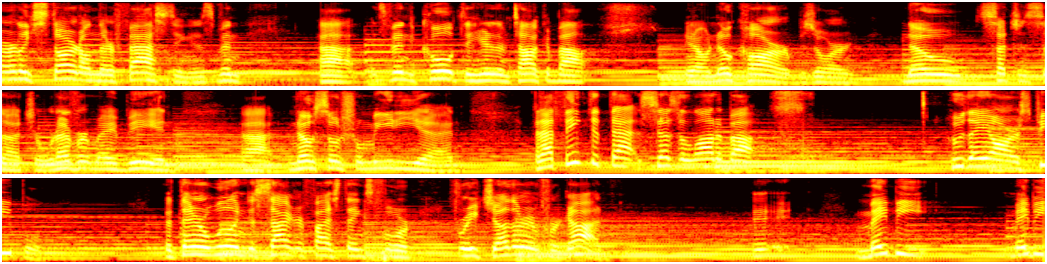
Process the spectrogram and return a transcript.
early start on their fasting. It's been uh, it's been cool to hear them talk about you know no carbs or no such and such or whatever it may be, and uh, no social media, and and I think that that says a lot about who they are as people. That they are willing to sacrifice things for for each other and for God. It, it, maybe maybe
